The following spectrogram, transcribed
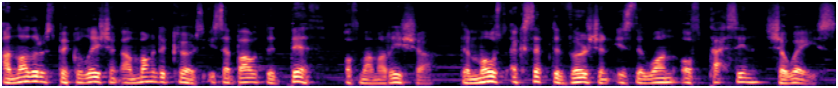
Another speculation among the Kurds is about the death of Mamarisha. The most accepted version is the one of Tahsin Shawais,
